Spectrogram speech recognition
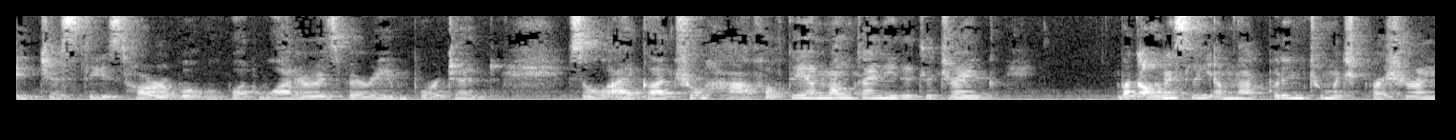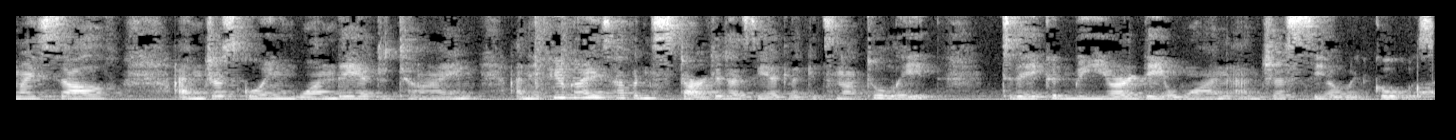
it just tastes horrible, but water is very important. So I got through half of the amount I needed to drink but honestly, I'm not putting too much pressure on myself. I'm just going one day at a time. And if you guys haven't started as yet, like it's not too late, today could be your day one and just see how it goes.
